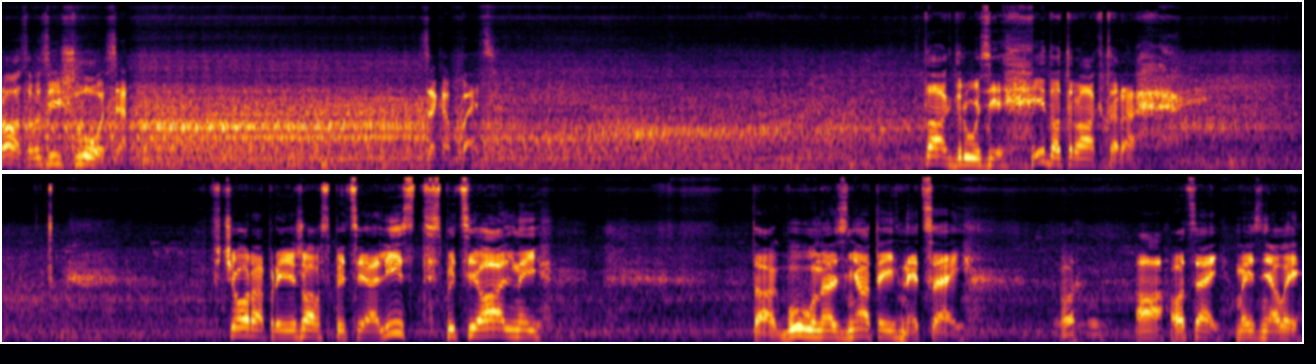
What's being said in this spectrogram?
Раз, розійшлося. Це капець. Так, друзі, і до трактора. Вчора приїжджав спеціаліст спеціальний. Так, був у нас знятий не цей. О. А, оцей. Ми зняли.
